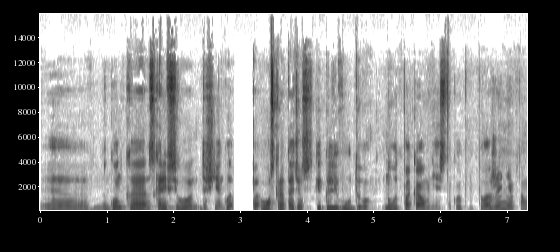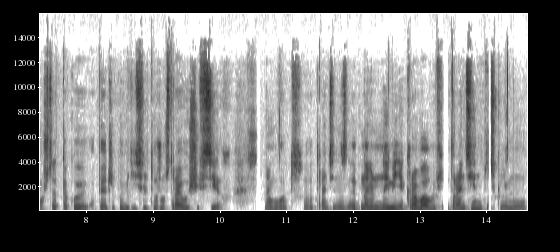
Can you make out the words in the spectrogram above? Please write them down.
э, гонка, скорее всего, точнее, Оскар отойдет все-таки Голливуду. Ну вот пока у меня есть такое предположение, потому что это такой, опять же, победитель, тоже устраивающий всех. Вот. Тарантино, это, наверное, наименее кровавый фильм Тарантино, то есть к нему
